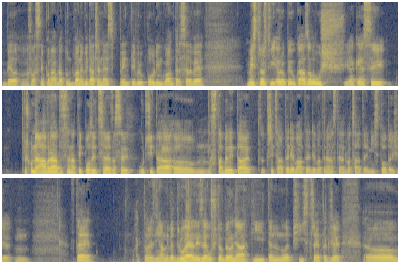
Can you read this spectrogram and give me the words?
byl vlastně po návratu dva nevydařené sprinty v Rupoldingu Anterselvě. Mistrovství Evropy ukázalo už jakési trošku návrat na ty pozice, zase určitá uh, stabilita, 39., 19. a 20. místo, takže um, v té, ať to nezní hanlivě, druhé lize už to byl nějaký ten lepší střed, takže uh,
